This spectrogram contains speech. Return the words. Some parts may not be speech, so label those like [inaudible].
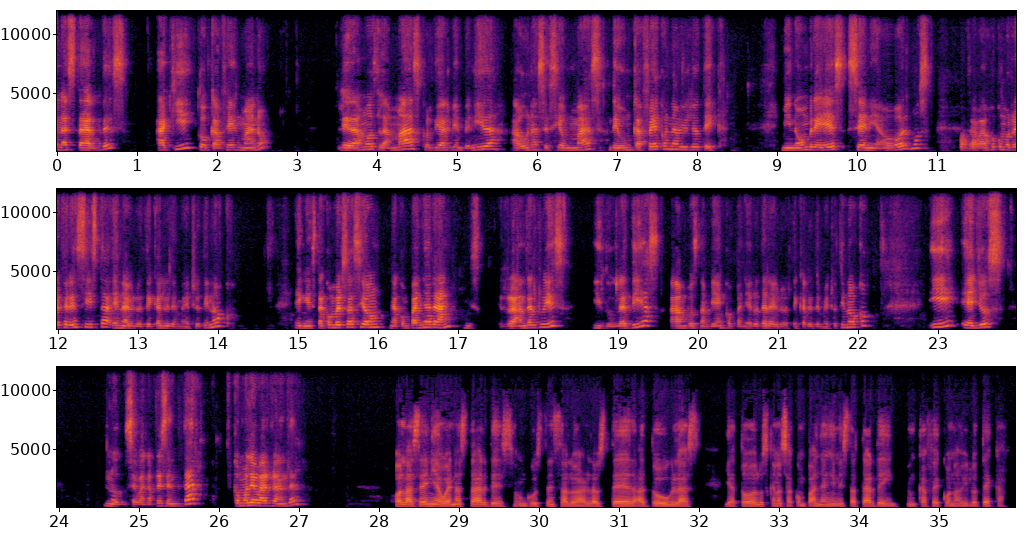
buenas tardes. Aquí, con café en mano, le damos la más cordial bienvenida a una sesión más de Un Café con la Biblioteca. Mi nombre es Senia Olmos, trabajo como referencista en la Biblioteca Luis Demetrio Tinoco. En esta conversación me acompañarán Randall Ruiz y Douglas Díaz, ambos también compañeros de la Biblioteca Luis Demetrio Tinoco, y ellos nos, se van a presentar. ¿Cómo le va, Randall? Hola, Senia, buenas tardes. Un gusto en saludarle a usted, a Douglas y a todos los que nos acompañan en esta tarde en Un Café con la Biblioteca.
